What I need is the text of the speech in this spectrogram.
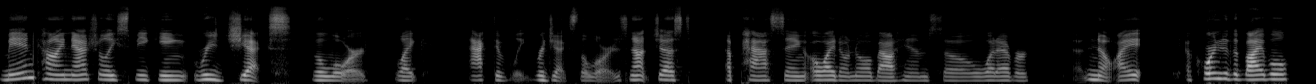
Mankind, naturally speaking, rejects the Lord, like actively rejects the Lord. It's not just a passing, oh, I don't know about him, so whatever. Uh, no, I according to the Bible,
